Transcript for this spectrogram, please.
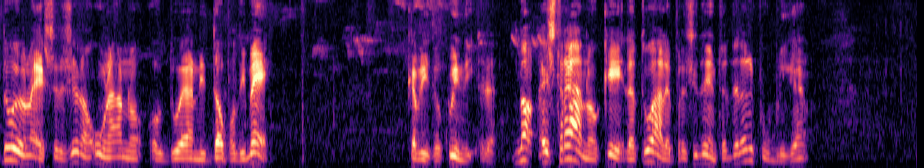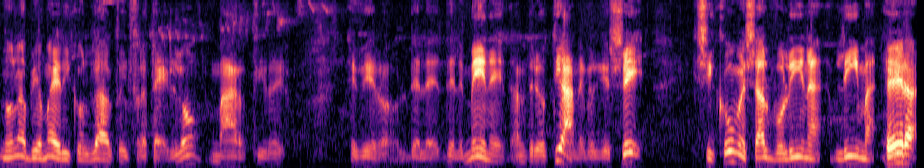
dovevano essere se no un anno o due anni dopo di me capito? Quindi eh, no, è strano che l'attuale Presidente della Repubblica non abbia mai ricordato il fratello, martire, è vero, delle, delle mene andreottiane, perché se, siccome Salvolina Lima era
